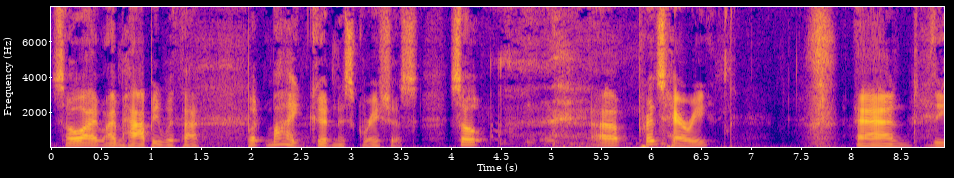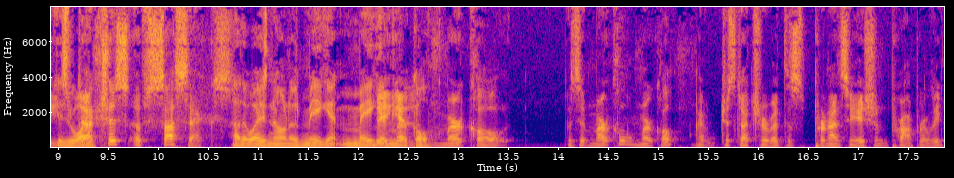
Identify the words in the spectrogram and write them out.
so I, I'm happy with that. But my goodness gracious. So uh, Prince Harry and the His wife. Duchess of Sussex. Otherwise known as Megan Meghan Merkel. Merkel. Was it Merkel? Merkel? I'm just not sure about this pronunciation properly.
